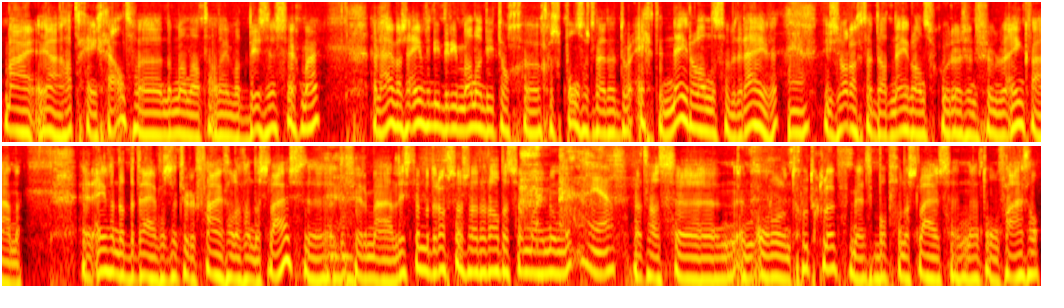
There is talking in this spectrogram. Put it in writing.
Maar ja, had geen geld. Eh, de man had alleen wat business, zeg maar. En hij was een van die drie mannen die toch eh, gesponsord werden door echte Nederlandse bedrijven. Ja. Die zorgden dat Nederlandse coureurs in de Formule 1 kwamen. En een van dat bedrijven was natuurlijk Vagelen van der Sluis. De, de firma Listenbedrog, zoals we dat altijd zo mooi noemden. Ja. Dat was eh, een onroerend goedclub met Bob van der Sluis en Ton Vagel.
